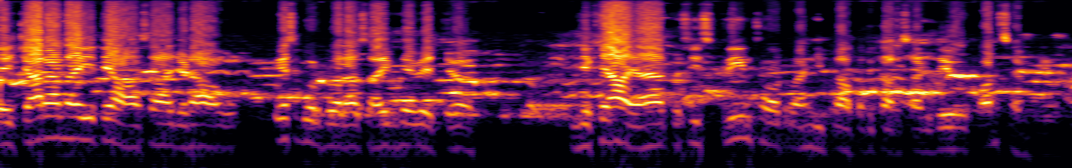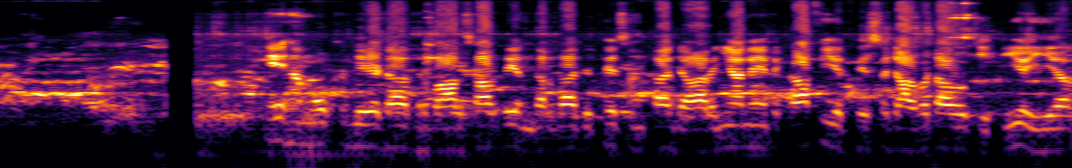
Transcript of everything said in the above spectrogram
ਤੇ ਚਾਰਾਂ ਦਾ ਇਤਿਹਾਸ ਆ ਜਿਹੜਾ ਉਹ ਇਸ ਗੁਰਦੁਆਰਾ ਸਾਹਿਬ ਦੇ ਵਿੱਚ ਲਿਖਿਆ ਹੋਇਆ ਹੈ। ਤੁਸੀਂ ਸਕਰੀਨਸ਼ਾਟ ਰਾਹੀਂ ਪ੍ਰਾਪਤ ਕਰ ਸਕਦੇ ਹੋ ਪੜ੍ਹ ਸਕਦੇ ਹੋ। ਇਹ ਹੈ ਮੁੱਖ ਗੇਟ ਆ ਦਰਬਾਰ ਸਾਹਿਬ ਦੇ ਅੰਦਰ ਦਾ ਜਿੱਥੇ ਸੰਗਤਾਂ ਜਾ ਰਹੀਆਂ ਨੇ ਤੇ ਕਾਫੀ ਇੱਥੇ ਸਜਾਵਟ ਆ ਉਹ ਕੀਤੀ ਹੋਈ ਆ।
